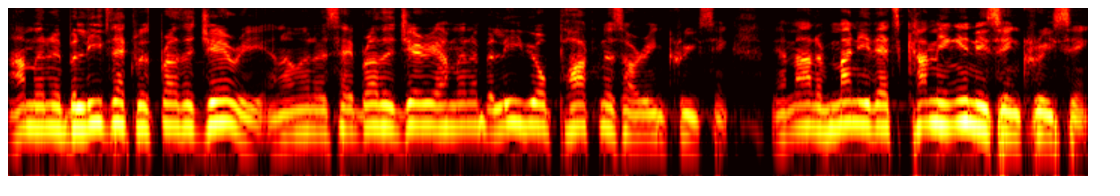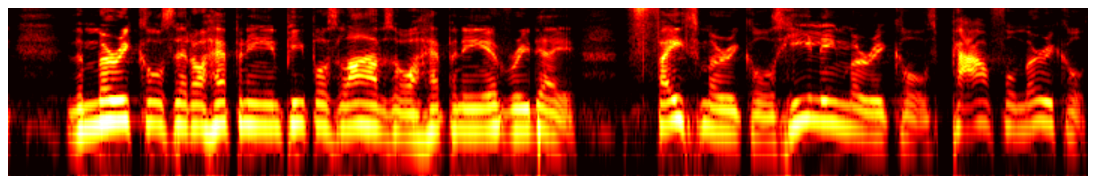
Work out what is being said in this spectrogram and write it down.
I'm going to believe that with Brother Jerry. And I'm going to say, Brother Jerry, I'm going to believe your partners are increasing. The amount of money that's coming in is increasing. The miracles that are happening in people's lives are happening every day faith miracles, healing miracles, powerful miracles.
